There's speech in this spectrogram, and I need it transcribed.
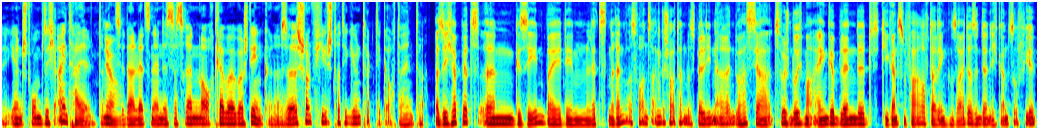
ihren Strom sich einteilen, damit ja. sie dann letzten Endes das Rennen auch clever überstehen können. Also da ist schon viel Strategie und Taktik auch dahinter. Also ich habe jetzt ähm, gesehen bei dem letzten Rennen, was wir uns angeschaut haben, das Berliner Rennen, du hast ja zwischendurch mal eingeblendet, die ganzen Fahrer auf der linken Seite sind ja nicht ganz so viel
